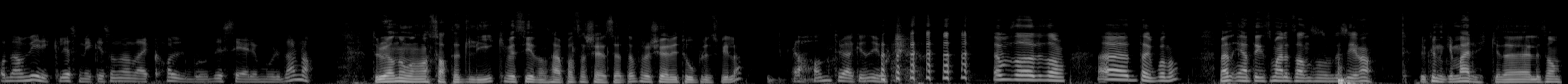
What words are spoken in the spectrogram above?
Og han virker liksom ikke som den der kaldblodige seriemorderen, da. Tror du han noen gang har satt et lik ved siden av seg i passasjersetet for å kjøre i to pluss-fila? Ja, han tror jeg kunne gjort. Så liksom, eh, Tenk på nå. Men en ting som er litt sånn, sånn som du sier, da. Du kunne ikke merke det liksom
